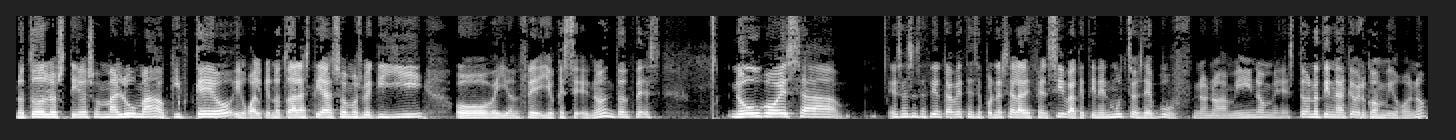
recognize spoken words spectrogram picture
no todos los tíos son Maluma o Kid Keo, igual que no todas las tías somos Becky G o Beyoncé, yo qué sé, ¿no? Entonces, no hubo esa esa sensación que a veces de ponerse a la defensiva que tienen muchos de buf, no, no, a mí no me, esto no tiene nada que ver conmigo, ¿no?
